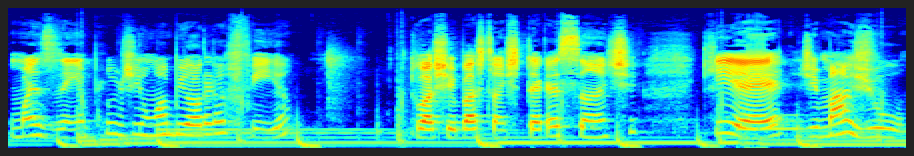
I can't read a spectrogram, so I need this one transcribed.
um exemplo de uma biografia que eu achei bastante interessante, que é de Maju,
